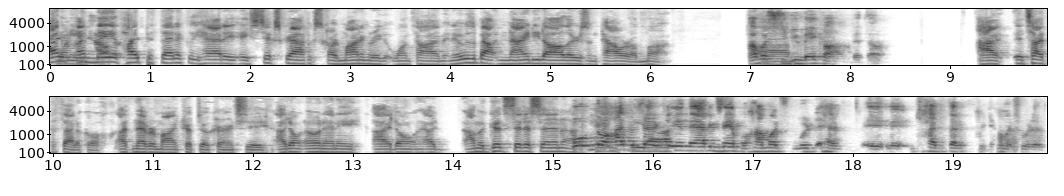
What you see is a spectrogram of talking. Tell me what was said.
I, I may have hypothetically had a, a, six graphics card mining rig at one time, and it was about ninety dollars in power a month. How much um, did you make off of it though? I it's hypothetical. I've never mined cryptocurrency. I don't own any. I don't. I, am a good citizen. Well, no. Hypothetically, in that example, how much would have it, it, hypothetically how much would have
